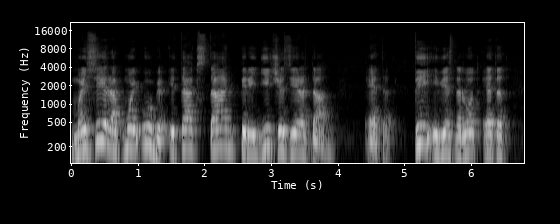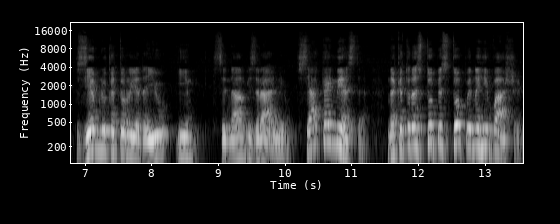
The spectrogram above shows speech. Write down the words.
«Моисей, раб мой, умер, и так встань, перейди через Иордан этот, ты и весь народ этот, землю, которую я даю им, сынам Израилю, всякое место, на которое ступят стопы ноги ваши,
